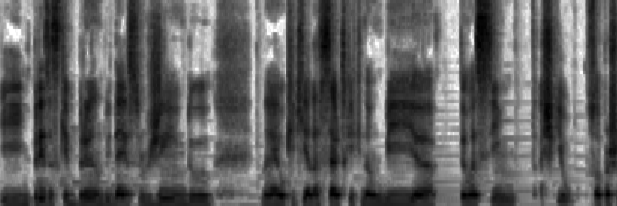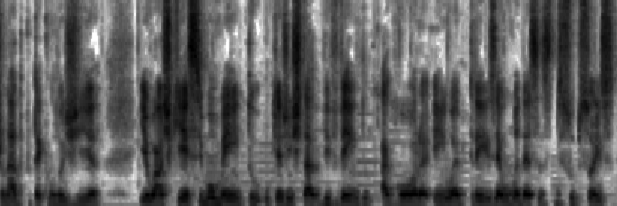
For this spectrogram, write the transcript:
e empresas quebrando, ideias surgindo, né, o que, que ia dar certo, o que, que não ia. Então, assim, acho que eu sou apaixonado por tecnologia, e eu acho que esse momento, o que a gente está vivendo agora em Web3 é uma dessas disrupções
